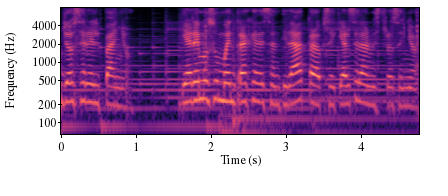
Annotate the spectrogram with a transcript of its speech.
yo seré el paño y haremos un buen traje de santidad para obsequiárselo a nuestro Señor.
